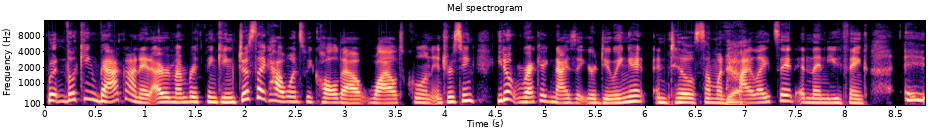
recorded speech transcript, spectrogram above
but looking back on it, I remember thinking, just like how once we called out wild, cool, and interesting, you don't recognize that you're doing it until someone Yeah. highlights it. And then you think, oh.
